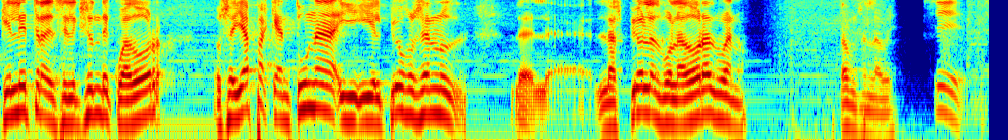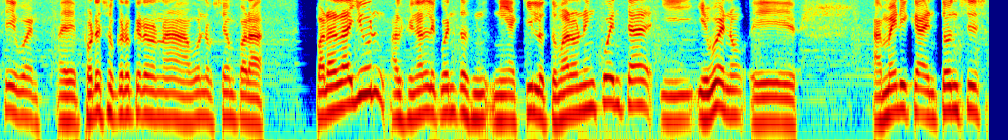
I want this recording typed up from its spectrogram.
qué letra de selección de Ecuador. O sea, ya para que Antuna y el Piojo sean los, las piolas voladoras, bueno, estamos en la B. Sí, sí, bueno, eh, por eso creo que era una buena opción para, para la Jun. Al final de cuentas, ni, aquí lo tomaron en cuenta. Y, bueno, eh, América entonces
